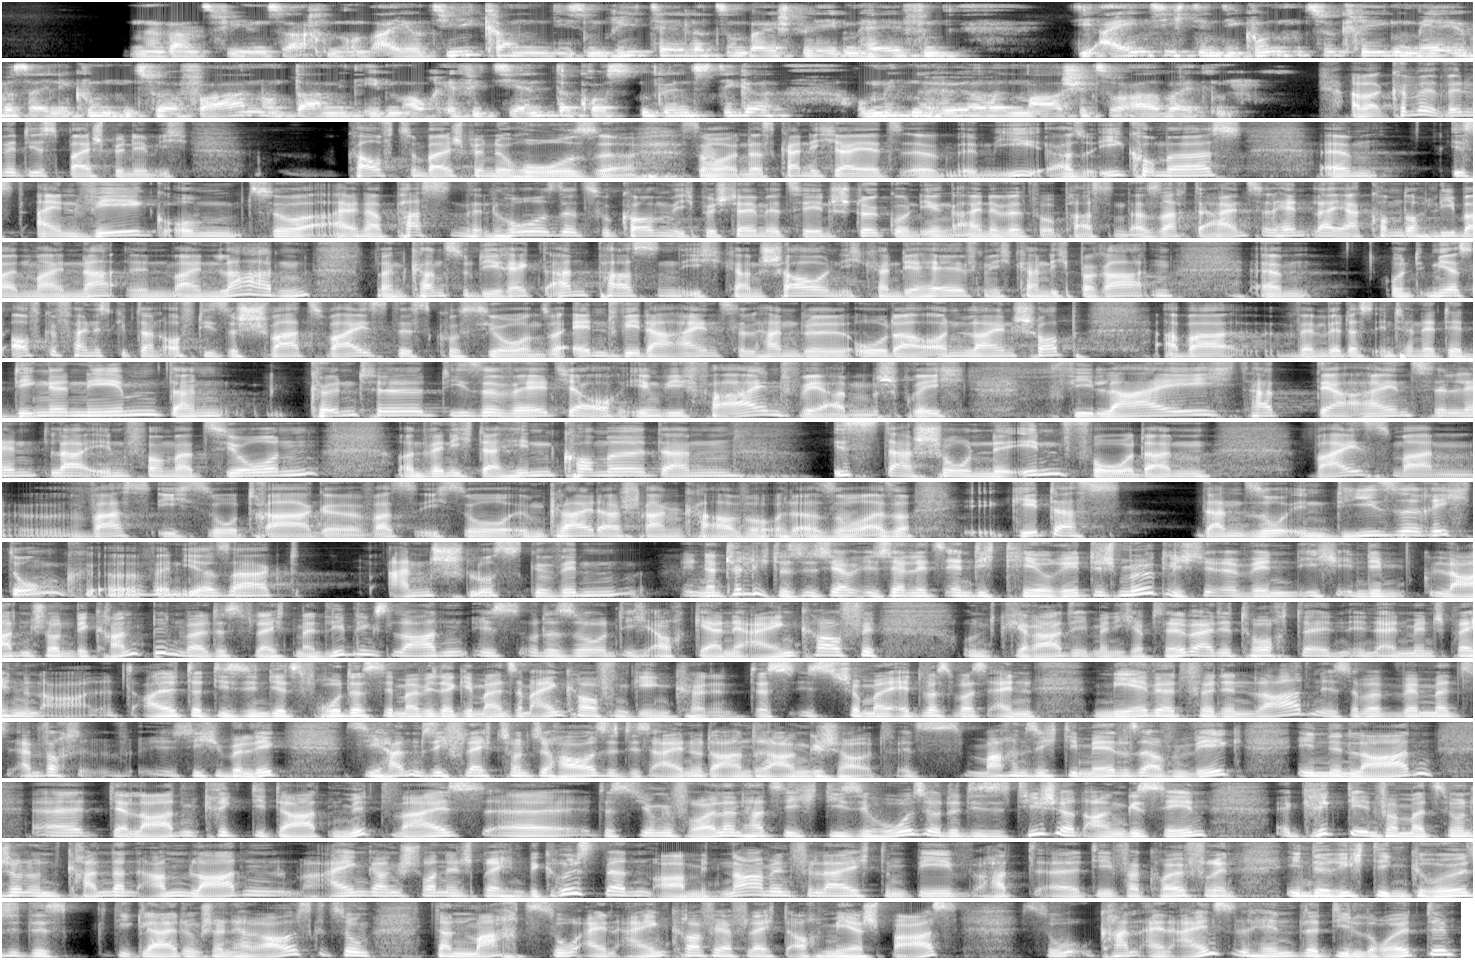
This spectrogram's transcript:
in ganz vielen Sachen. Und IoT kann diesem Retailer zum Beispiel eben helfen, die Einsicht in die Kunden zu kriegen, mehr über seine Kunden zu erfahren und damit eben auch effizienter, kostengünstiger und mit einer höheren Marge zu arbeiten. Aber können wir, wenn wir dieses Beispiel nehmen, ich kaufe zum Beispiel eine Hose, so, und das kann ich ja jetzt äh, im e, also E-Commerce, ähm, ist ein Weg, um zu einer passenden Hose zu kommen. Ich bestelle mir zehn Stück und irgendeine wird wohl passen. Da sagt der Einzelhändler, ja, komm doch lieber in meinen, in meinen Laden, dann kannst du direkt anpassen, ich kann schauen, ich kann dir helfen, ich kann dich beraten. Ähm, Und mir ist aufgefallen, es gibt dann oft diese Schwarz-Weiß-Diskussion, so entweder Einzelhandel oder Online-Shop. Aber wenn wir das Internet der Dinge nehmen, dann könnte diese Welt ja auch irgendwie vereint werden. Sprich, vielleicht hat der Einzelhändler Informationen und wenn ich da hinkomme, dann ist da schon eine Info, dann weiß man, was ich so trage, was ich so im Kleiderschrank habe oder so. Also geht das dann so in diese Richtung, äh, wenn ihr sagt, Anschluss gewinnen Natürlich, das ist ja, ist ja letztendlich theoretisch möglich, äh, wenn ich in dem Laden schon bekannt bin, weil das vielleicht mein Lieblingsladen ist oder so und ich auch gerne einkaufe. Und gerade, ich meine, ich habe selber eine Tochter in, in einem entsprechenden Alter, die sind jetzt froh, dass sie mal wieder gemeinsam einkaufen gehen können. Das ist schon mal etwas, was ein Mehrwert für den Laden ist. Aber wenn man einfach sich überlegt, sie haben sich vielleicht schon zu Hause das ein oder andere angeschaut. Jetzt machen sich die Mädels auf den Weg in den Laden. Äh, der Laden kriegt die Daten mit, weiß, äh, das junge Fräulein hat sich diese Hose oder dieses T-Shirt angesehen, kriegt die Information schon und kann dann am Ladeneingang schon entsprechend begrüßt werden. A, mit Namen vielleicht und B, hat äh, die Verkäuferin in der richtigen Größe das, die Kleidung schon herausgezogen. Dann macht so ein Einkauf ja vielleicht auch mehr Spaß. So kann ein Einzelhändler die Leute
